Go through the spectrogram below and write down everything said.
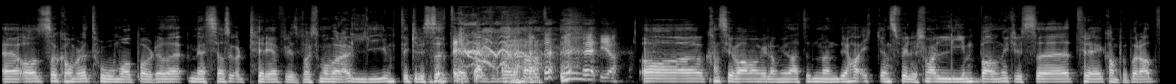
eh, og så kommer det to mål på overtid. og det- Messi har skåret tre frispark som han bare har limt i krysset. tre kamper på rad. ja. Og kan si hva man vil om United, men de har ikke en spiller som har limt ballen i krysset tre kamper på rad.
